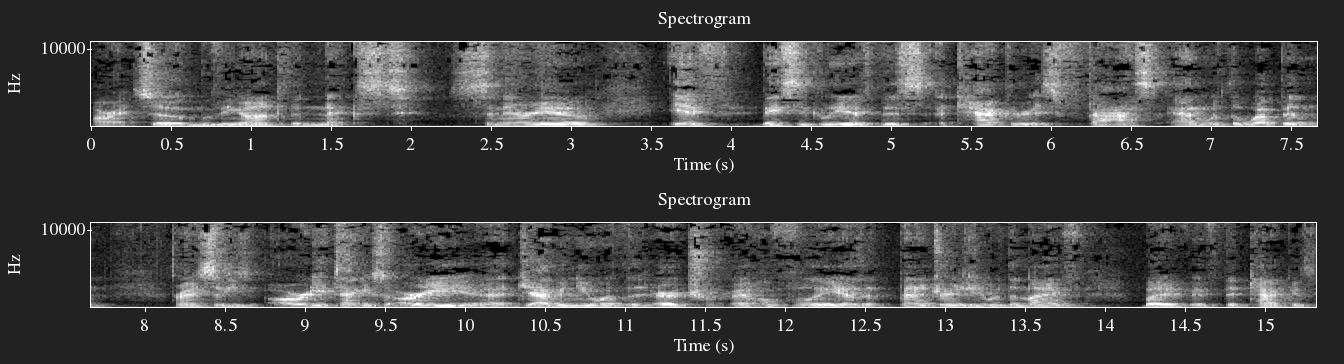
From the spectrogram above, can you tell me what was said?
all right so moving on to the next scenario if basically if this attacker is fast and with a weapon right so he's already attacking so already uh, jabbing you with the, or tr- uh, hopefully has penetrated you with the knife but if, if the attack is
